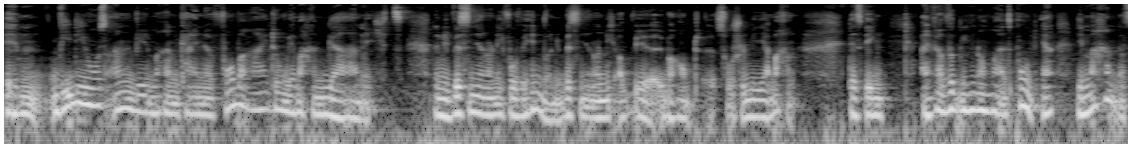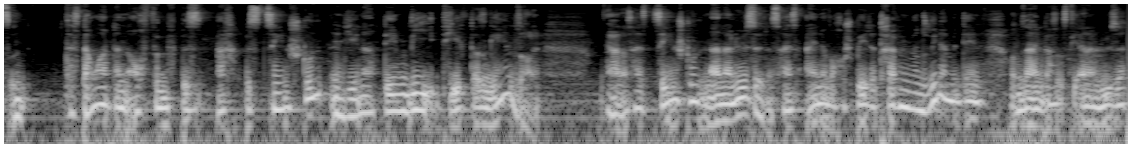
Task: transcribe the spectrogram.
ähm, Videos an, wir machen keine Vorbereitung, wir machen gar nichts. Denn wir wissen ja noch nicht, wo wir hinwollen. Wir wissen ja noch nicht, ob wir überhaupt äh, Social Media machen. Deswegen einfach wirklich nochmal als Punkt. Ja, wir machen das und das dauert dann auch fünf bis acht bis zehn Stunden, je nachdem, wie tief das gehen soll. Ja, das heißt zehn Stunden Analyse. Das heißt, eine Woche später treffen wir uns wieder mit denen und sagen, das ist die Analyse.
